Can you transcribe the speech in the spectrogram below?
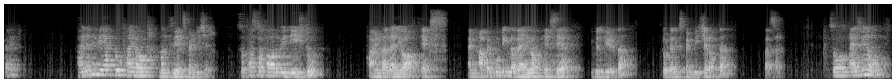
Correct? Finally we have to find out monthly expenditure. So first of all we need to find the value of x and after putting the value of x here you will get the total expenditure of the person. So as we know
